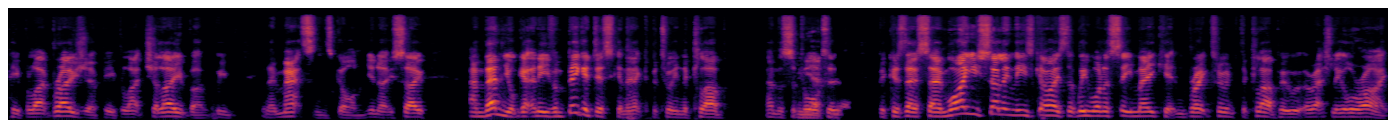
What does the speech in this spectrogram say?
people like Broja, people like Chalobah. We, you know, Mason's gone. You know, so and then you'll get an even bigger disconnect between the club and the supporters because they're saying, "Why are you selling these guys that we want to see make it and break through into the club who are actually all right?"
